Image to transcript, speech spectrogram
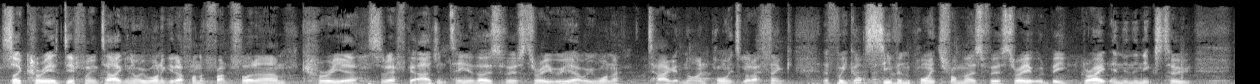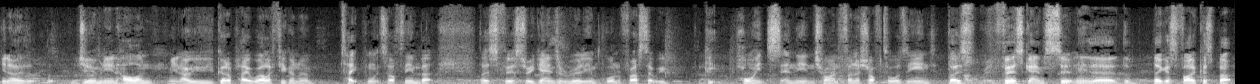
So Korea is definitely a target. You know, we want to get off on the front foot. Um, Korea, South Africa, Argentina, those first three. We, yeah, we want to target nine points. But I think if we got seven points from those first three, it would be great. And then the next two, you know, Germany and Holland. You know, you've got to play well if you're going to take points off them. But those first three games are really important for us that we get points and then try and finish off towards the end. Those first games certainly the the biggest focus, but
